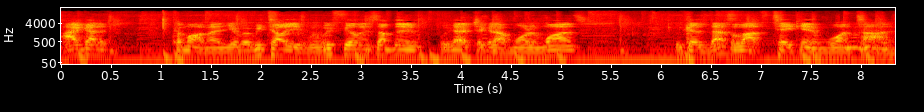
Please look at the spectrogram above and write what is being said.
I gotta, come on, man. But we tell you, when we're feeling something, we gotta check it out more than once because that's a lot to take in one mm-hmm. time.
